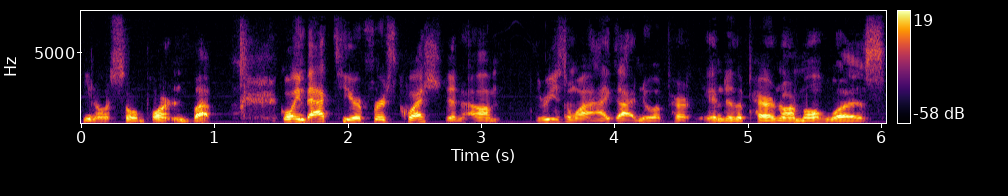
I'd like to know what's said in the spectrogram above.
you know, so important. But going back to your first question, um, the reason why I got into a par- into the paranormal was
